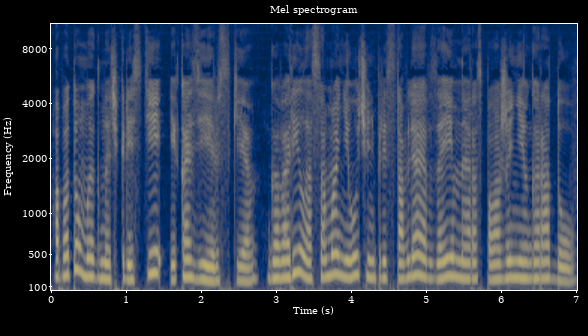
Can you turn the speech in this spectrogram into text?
а потом Игнач-Кресте и Козельске. Говорила, сама не очень представляя взаимное расположение городов.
